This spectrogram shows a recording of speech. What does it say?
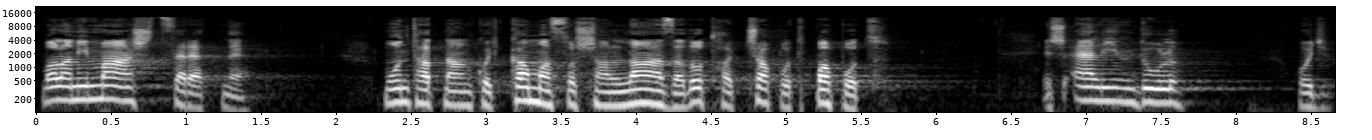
Valami mást szeretne. Mondhatnánk, hogy kamaszosan lázad, ott hagy csapott papot, és elindul, hogy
